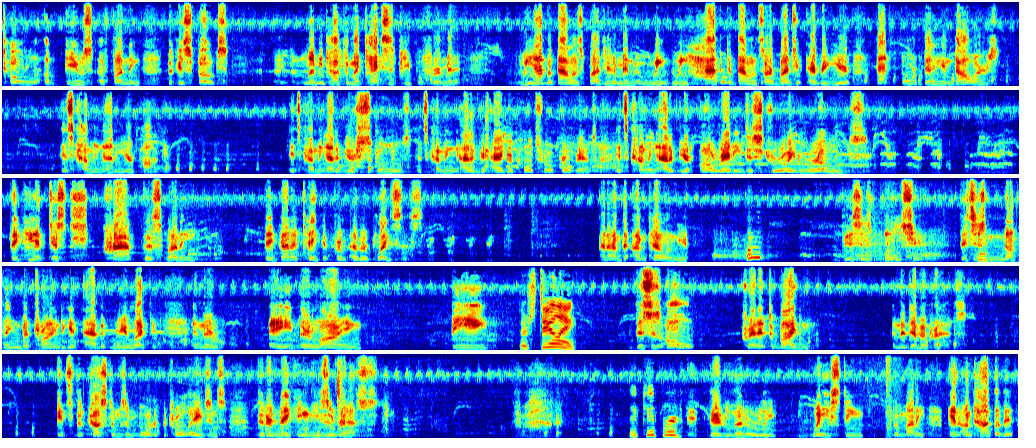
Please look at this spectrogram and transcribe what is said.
total abuse of funding because, folks, let me talk to my Texas people for a minute. We have a balanced budget amendment. We we have to balance our budget every year. That four billion dollars is coming out of your pocket. It's coming out of your schools. It's coming out of your agricultural programs. It's coming out of your already destroyed roads. They can't just crap this money. They've got to take it from other places. And I'm, I'm telling you, this is bullshit. This is nothing but trying to get Abbott reelected. And they're, A, they're lying. B, They're stealing. This is all credit to Biden and the Democrats. It's the Customs and Border Patrol agents that are making these arrests. They keep re- They're literally wasting the money. And on top of it,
